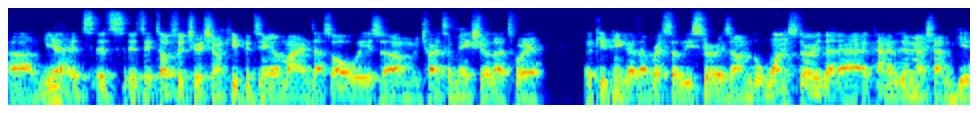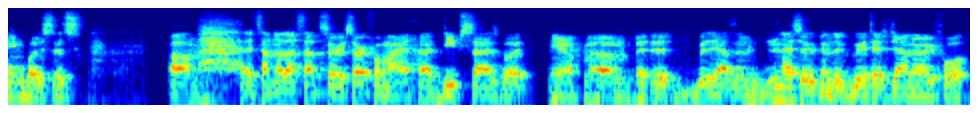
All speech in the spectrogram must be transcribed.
Um, yeah, it's it's it's a tough situation. Keep it in your mind as always. Um, we try to make sure that we're, we're keeping you guys abreast of these stories. Um, the one story that I kind of didn't mention I'm getting, but it's, it's Um, it's another sad story. Sorry for my uh, deep sighs, but you know, um, it, it, really hasn't necessarily been the greatest January for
